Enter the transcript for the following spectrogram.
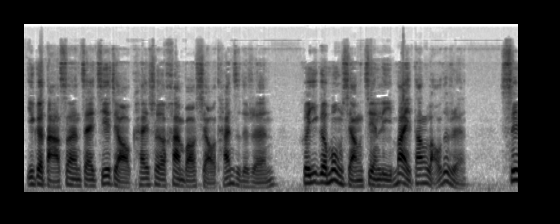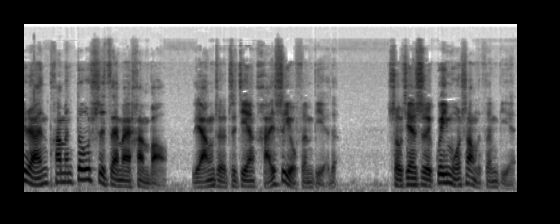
一个打算在街角开设汉堡小摊子的人和一个梦想建立麦当劳的人，虽然他们都是在卖汉堡，两者之间还是有分别的。首先是规模上的分别，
